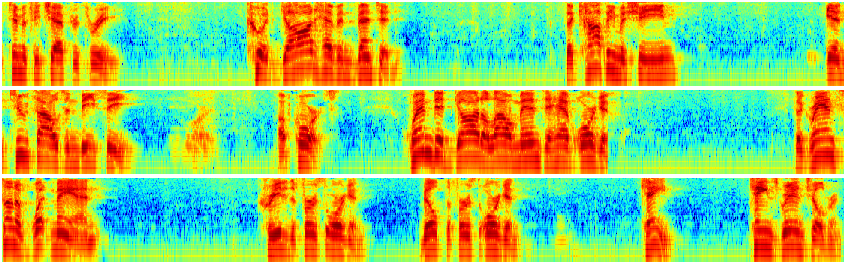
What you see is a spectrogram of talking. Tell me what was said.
Timothy chapter 3. Could God have invented the copy machine in 2000 BC? Of course. Of course. When did God allow men to have organs? The grandson of what man created the first organ? built the first organ? Cain. Cain's grandchildren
